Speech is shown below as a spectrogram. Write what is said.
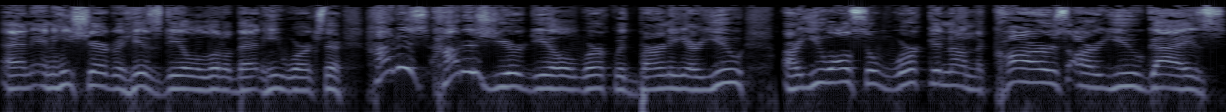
and and he shared with his deal a little bit, and he works there. How does how does your deal work with Bernie? Are you are you also working on the cars? Are you guys?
